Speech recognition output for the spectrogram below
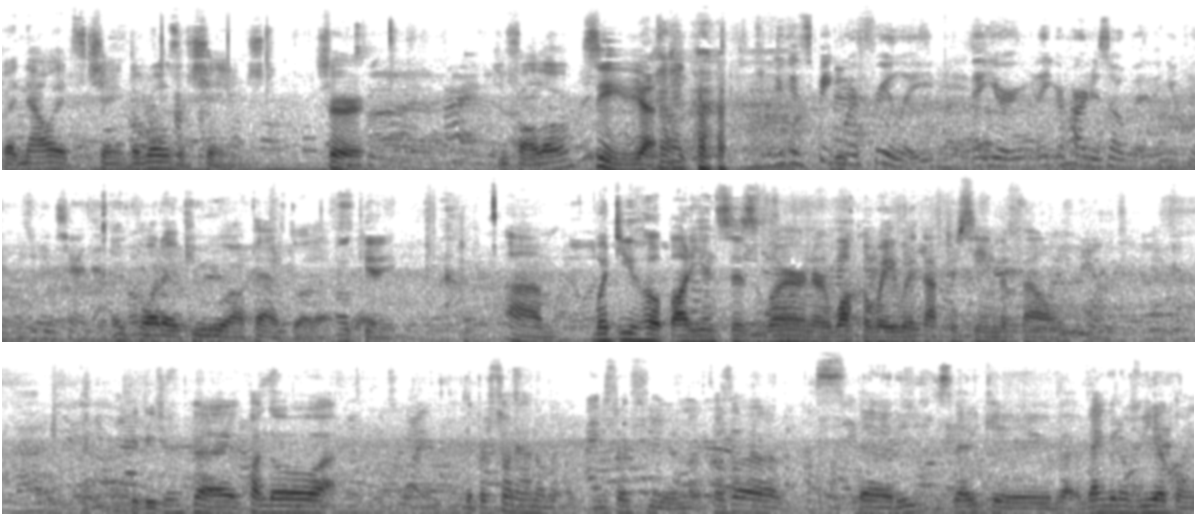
but now it's changed. The roles have changed. Sure. Do you follow? See, yeah. You can speak more freely. That your that your heart is open and you can you can share that. Il cuore è più aperto adesso. ok um, what do you hope audiences learn or walk away with after seeing the film? che dice? Eh, Quando le persone hanno visto il film, cosa speri? Speri che vengano via con,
